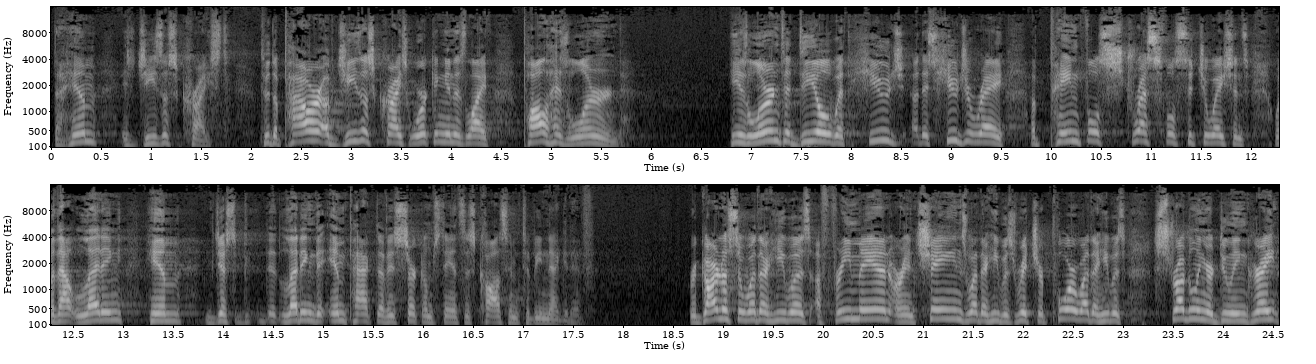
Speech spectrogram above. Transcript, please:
The him is Jesus Christ. Through the power of Jesus Christ working in his life, Paul has learned he has learned to deal with huge, uh, this huge array of painful, stressful situations without letting him just letting the impact of his circumstances cause him to be negative. Regardless of whether he was a free man or in chains, whether he was rich or poor, whether he was struggling or doing great,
